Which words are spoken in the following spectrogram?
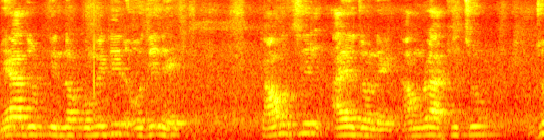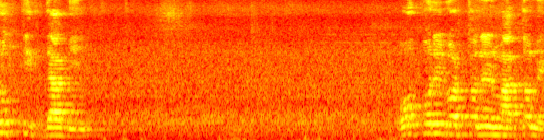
মেয়াদ উত্তীর্ণ কমিটির অধীনে কাউন্সিল আয়োজনে আমরা কিছু যৌক্তিক দাবি ও পরিবর্তনের মাধ্যমে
